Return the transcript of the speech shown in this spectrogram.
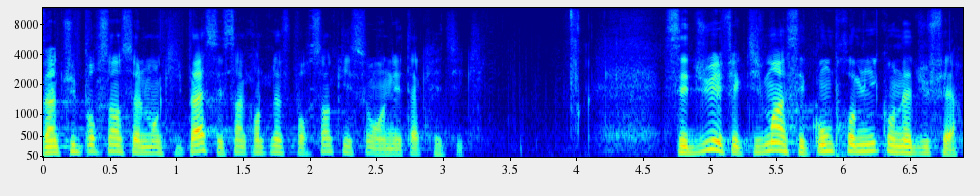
28% hein. seulement qui passent et 59% qui sont en état critique c'est dû effectivement à ces compromis qu'on a dû faire.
